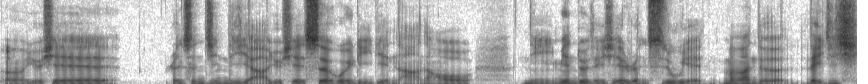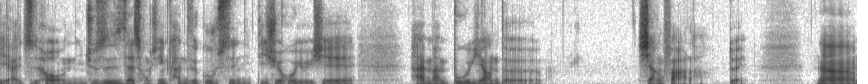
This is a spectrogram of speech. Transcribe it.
呃有一些人生经历啊，有些社会历练啊，然后你面对的一些人事物也慢慢的累积起来之后，你就是再重新看这个故事，你的确会有一些还蛮不一样的想法啦，对，那。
